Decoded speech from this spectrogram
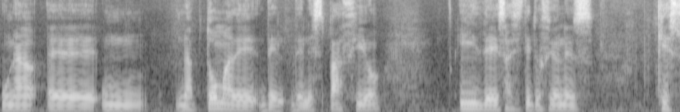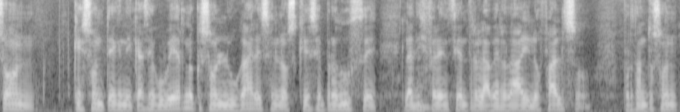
una, eh, una toma del espacio y de esas instituciones que son que son técnicas de gobierno, que son lugares en los que se produce la diferencia entre la verdad y lo falso, por tanto son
